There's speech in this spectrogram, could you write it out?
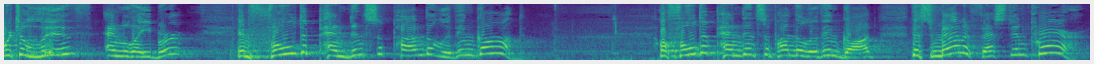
We're to live and labor in full dependence upon the living God. A full dependence upon the living God that's manifest in prayer.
